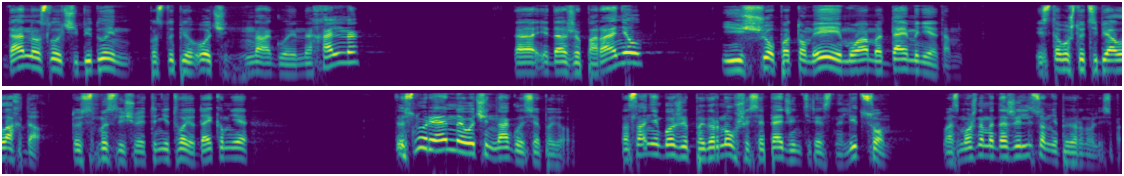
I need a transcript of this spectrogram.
В данном случае бедуин поступил очень нагло и нахально, да, и даже поранил, и еще потом, эй, Муаммад, дай мне там из того, что тебе Аллах дал. То есть в смысле еще, это не твое, дай-ка мне. То есть, ну, реально очень нагло себя повел. Послание Божие, повернувшись, опять же интересно, лицом. Возможно, мы даже лицом не повернулись бы.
